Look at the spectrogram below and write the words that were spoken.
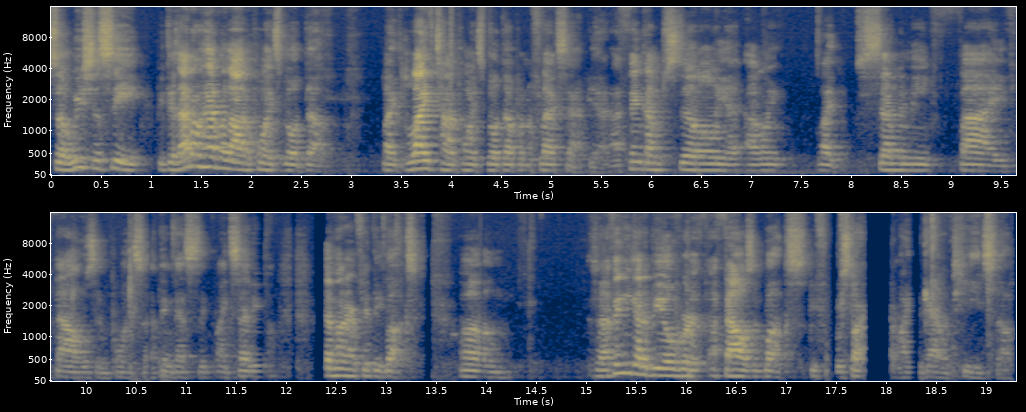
So we shall see because I don't have a lot of points built up, like lifetime points built up on the FLX app yet. I think I'm still only at only like seventy five thousand points. I think that's like 70, 750 bucks. Um, so I think you got to be over a thousand bucks before we start like guaranteed stuff.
